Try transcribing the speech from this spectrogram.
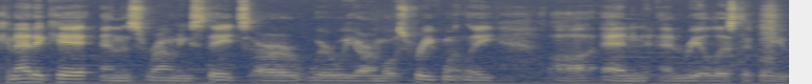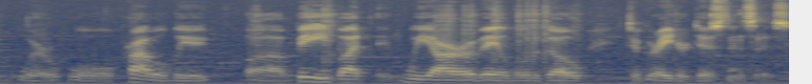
Connecticut and the surrounding states are where we are most frequently, uh, and, and realistically, where we'll probably uh, be, but we are available to go to greater distances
